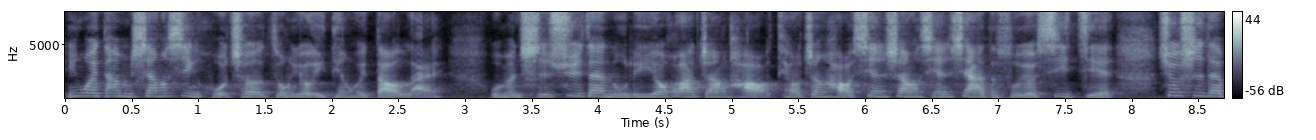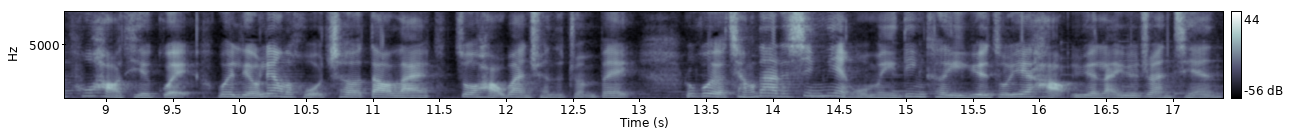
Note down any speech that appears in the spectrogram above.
因为他们相信火车总有一天会到来。我们持续在努力优化账号，调整好线上线下的所有细节，就是在铺好铁轨，为流量的火车到来做好万全的准备。如果有强大的信念，我们一定可以越做越好，越来越赚钱。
